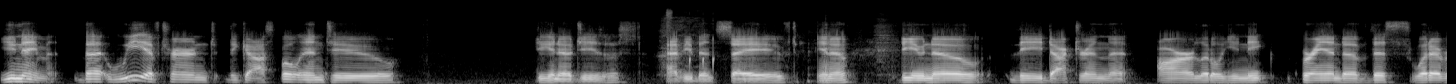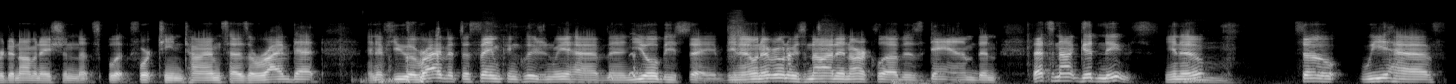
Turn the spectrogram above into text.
you name it. But we have turned the gospel into do you know jesus? Have you been saved? You know do you know the doctrine that our little unique brand of this whatever denomination that split 14 times has arrived at and if you arrive at the same conclusion we have, then you'll be saved, you know, and everyone who's not in our club is damned. And that's not good news, you know? Mm. So we have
